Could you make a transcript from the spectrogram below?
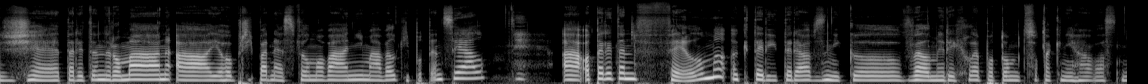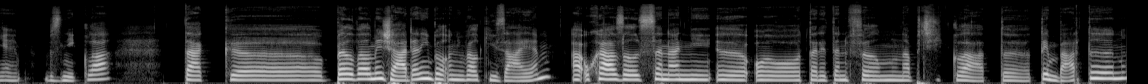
že tady ten román a jeho případné sfilmování má velký potenciál. A o tady ten film, který teda vznikl velmi rychle po tom, co ta kniha vlastně vznikla, tak eh, byl velmi žádaný, byl o ní velký zájem a ucházel se na ní eh, o tady ten film například eh, Tim Burton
